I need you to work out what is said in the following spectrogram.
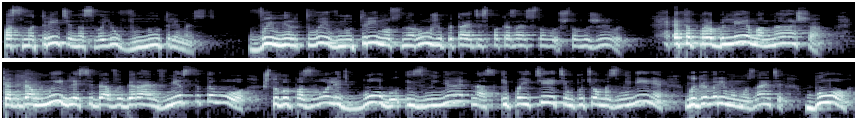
Посмотрите на свою внутренность. Вы мертвы внутри, но снаружи пытаетесь показать, что вы, что вы живы. Это проблема наша, когда мы для себя выбираем вместо того, чтобы позволить Богу изменять нас и пойти этим путем изменения, мы говорим ему, знаете, Бог,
